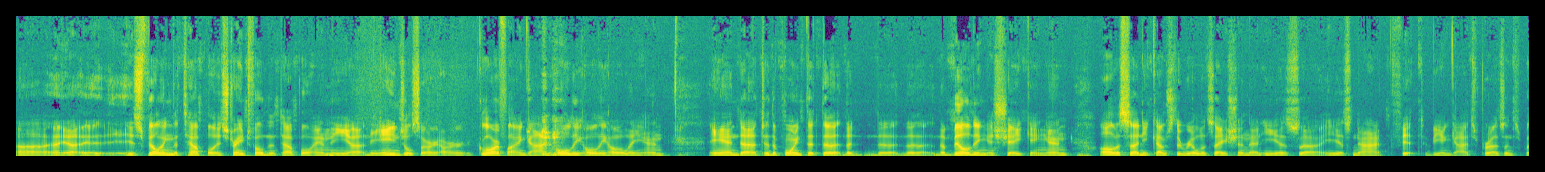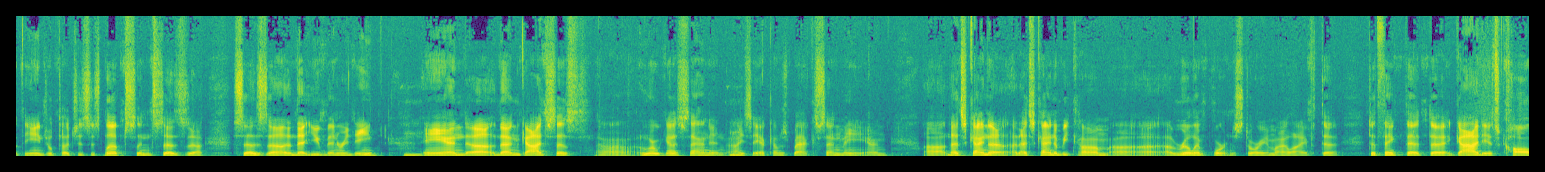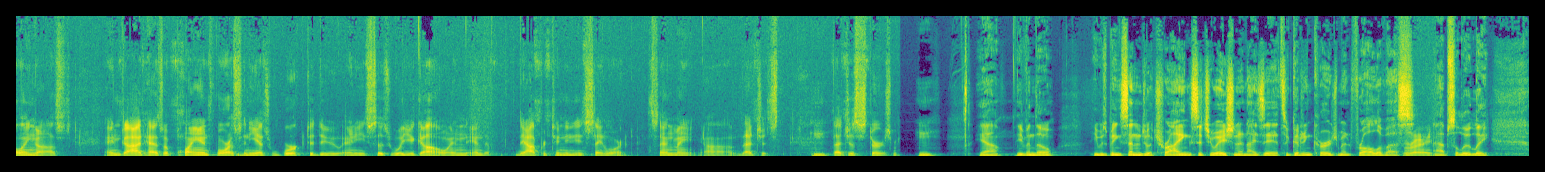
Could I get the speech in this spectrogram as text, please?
uh, uh is filling the temple. It's strange filled the temple, and the uh, the angels are, are glorifying God, holy, holy, holy, and and uh, to the point that the, the, the, the, the building is shaking, and all of a sudden he comes to the realization that he is uh, he is not fit to be in God's presence. But the angel touches his lips and says uh, says uh, that you've been redeemed, mm. and uh, then God says, uh, "Who are we going to send?" And mm. Isaiah comes back, "Send me." And that's kind of that's kind of become a, a real important story in my life to to think that uh, God is calling us and God has a plan for us and He has work to do. And He says, Will you go? And, and the, the opportunity to say, Lord, send me, uh, that, just, mm. that just stirs me. Mm. Yeah, even though he was being sent into a trying situation in Isaiah. It's a good encouragement for all of us. Right. Absolutely.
